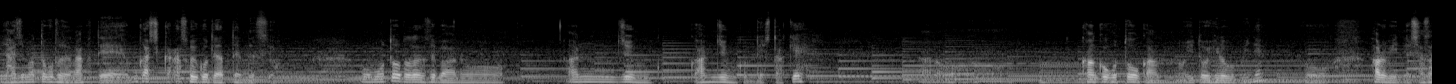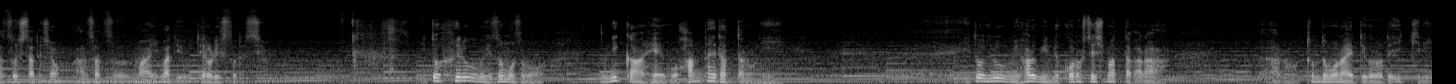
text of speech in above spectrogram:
に始まったことじゃなくて昔からそういうことやってるんですよ。もともと例えばあのアンジュンアンジュン君でしたっけ？あの韓国東韓の伊藤博文ね。ハルビンで射殺したでしょ？暗殺まあ今でいうテロリストですよ。伊藤博文そもそも日韓併合反対だったのに伊藤博文ハルビンで殺してしまったからあのとんでもないということで一気に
